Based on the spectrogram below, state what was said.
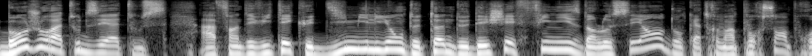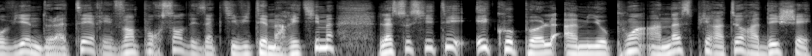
Bonjour à toutes et à tous. Afin d'éviter que 10 millions de tonnes de déchets finissent dans l'océan, dont 80% proviennent de la Terre et 20% des activités maritimes, la société Ecopol a mis au point un aspirateur à déchets.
